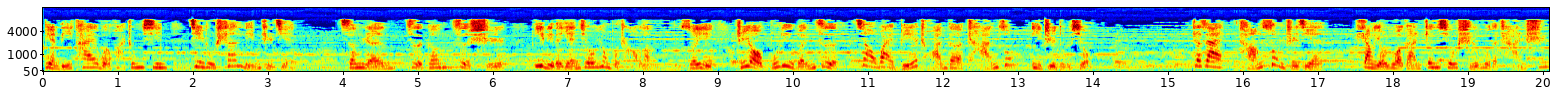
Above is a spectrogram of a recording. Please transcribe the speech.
便离开文化中心，进入山林之间。僧人自耕自食，义理的研究用不着了，所以只有不立文字、教外别传的禅宗一枝独秀。这在唐宋之间，尚有若干真修实悟的禅师，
